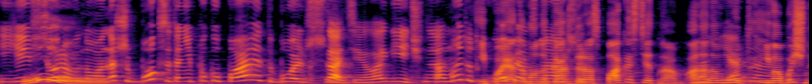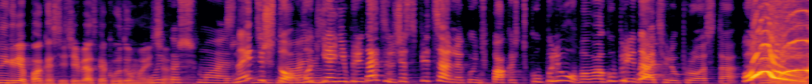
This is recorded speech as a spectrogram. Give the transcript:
и ей О. все равно. Она же боксы-то не покупает больше. Кстати, а логично. мы тут И копим, поэтому она значит. каждый раз пакостит нам? Она нам будет Наверное. и в обычной игре пакостить, ребят, как вы Ой, думаете? кошмар. Знаете не что? знаю. Вот я не предатель, сейчас специально какую-нибудь пакость куплю, помогу предателю просто. Ага.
